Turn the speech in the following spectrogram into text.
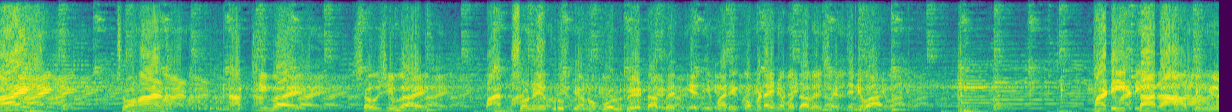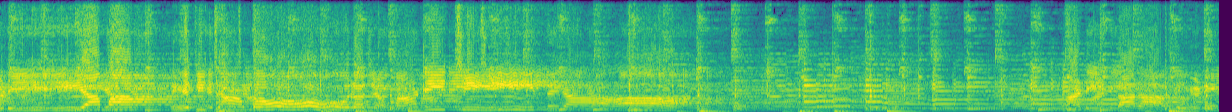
એમાંય ચૌહાણ, નાગજીભાઈ સૌજીભાઈ પાંચસો ને એક રૂપિયાનો બોલ ભેટ આપે. તેથી મારી કમડાઈને વધાવે સાહેબ ધન્યવાદ. માડી તારા ભેડિયામાં હેજી ચાંદો રજ માડી ચીતરા. માડી તારા ભેડિયામાં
